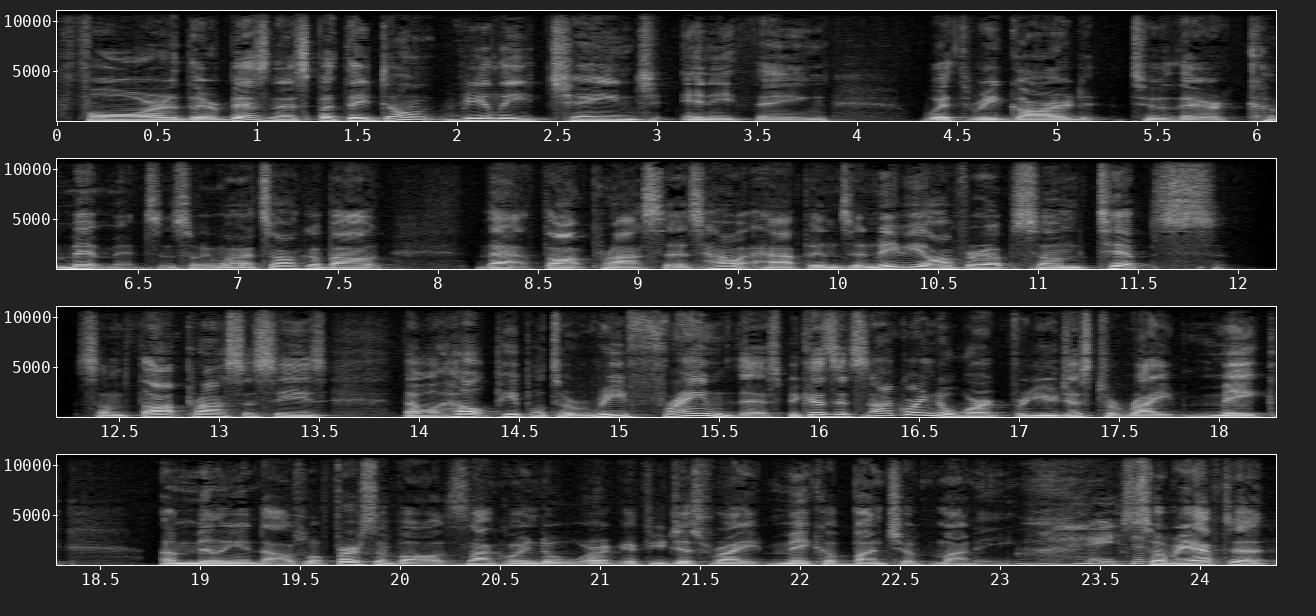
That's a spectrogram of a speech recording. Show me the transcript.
for their business, but they don't really change anything with regard to their commitments. And so we want to talk about that thought process, how it happens, and maybe offer up some tips, some thought processes that will help people to reframe this because it's not going to work for you just to write make a million dollars. Well, first of all, it's not going to work if you just write make a bunch of money. Right. So we have to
